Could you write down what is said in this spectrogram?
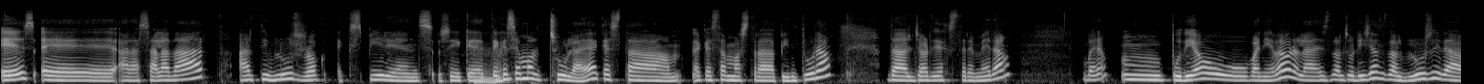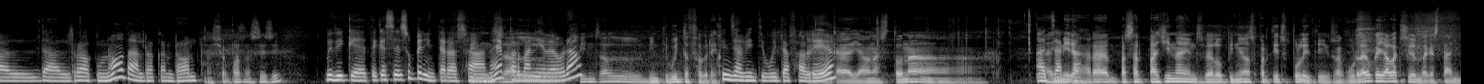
és eh, a la sala d'art, Art i Blues Rock Experience. O sigui que mm -hmm. té que ser molt xula, eh, aquesta, aquesta mostra de pintura del Jordi Extremera. Bueno, mm, podíeu venir a veure-la. És dels orígens del blues i del, del rock, no? Del rock and roll. Això posa, sí, sí. Vull dir que té que ser superinteressant, eh, per venir a veure. Fins al 28 de febrer. Fins al 28 de febrer. Sí, encara hi ha una estona... Exacte. Ai, mira, ara hem passat pàgina i ens ve l'opinió dels partits polítics. Recordeu que hi ha eleccions aquest any.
